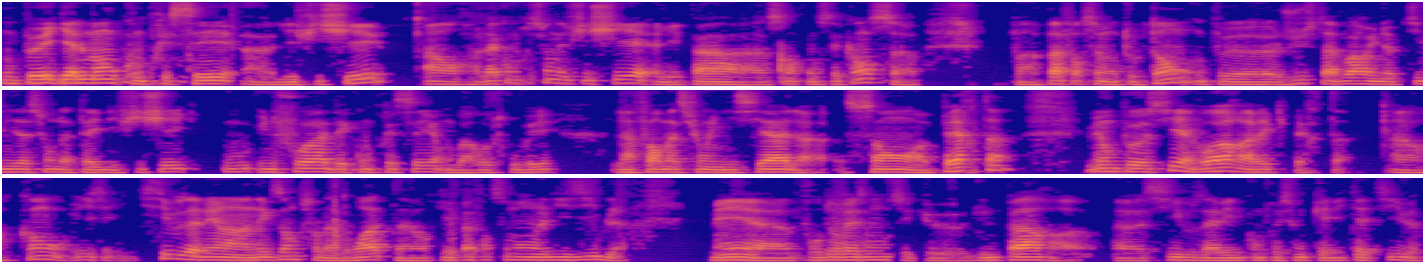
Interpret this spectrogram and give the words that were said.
On peut également compresser euh, les fichiers. Alors, la compression des fichiers, elle n'est pas sans conséquence. Enfin, pas forcément tout le temps. On peut euh, juste avoir une optimisation de la taille des fichiers où, une fois décompressé, on va retrouver l'information initiale sans perte, mais on peut aussi avoir avec perte. Alors quand ici vous avez un exemple sur la droite, alors qui n'est pas forcément lisible, mais euh, pour deux raisons, c'est que d'une part, euh, si vous avez une compression qualitative,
